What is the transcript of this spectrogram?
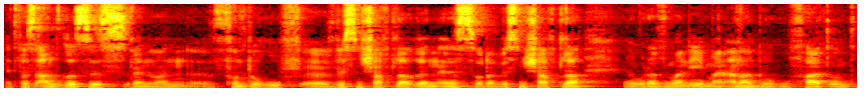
etwas anderes ist, wenn man von Beruf Wissenschaftlerin ist oder Wissenschaftler oder wenn man eben einen anderen Beruf hat. Und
